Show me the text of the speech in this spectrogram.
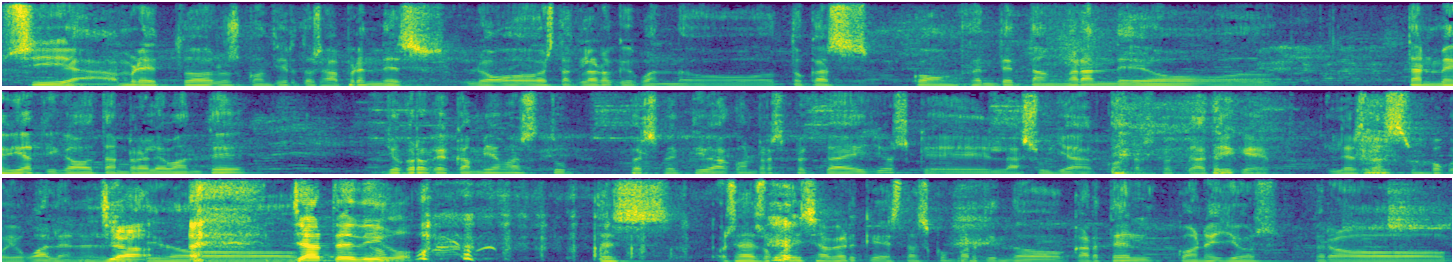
Sí, ah, hombre, todos los conciertos aprendes. Luego está claro que cuando tocas con gente tan grande o tan mediática o tan relevante, yo creo que cambia más tu perspectiva con respecto a ellos que la suya con respecto a ti, que les das un poco igual en el Ya. sentido. Ya te ¿no? digo. Entonces, o sea, es guay saber que estás compartiendo cartel con ellos, pero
